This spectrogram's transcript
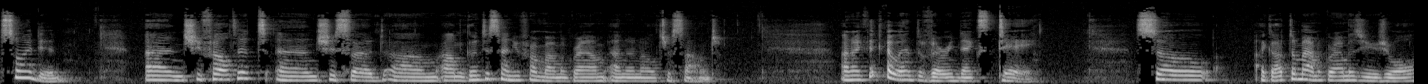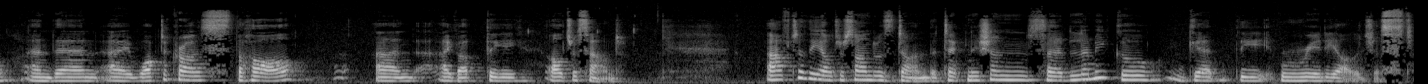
So I did. And she felt it and she said, um, I'm going to send you for a mammogram and an ultrasound. And I think I went the very next day. So I got the mammogram as usual, and then I walked across the hall and I got the ultrasound. After the ultrasound was done, the technician said, Let me go get the radiologist.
